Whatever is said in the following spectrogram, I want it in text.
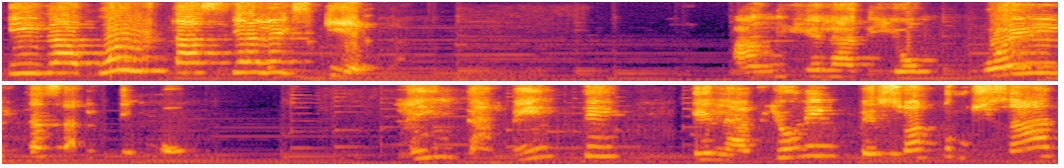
y da vuelta hacia la izquierda. Ángela dio vueltas al timón. Lentamente el avión empezó a cruzar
